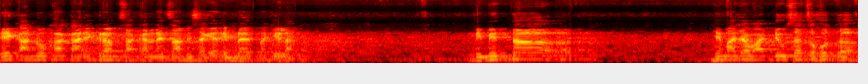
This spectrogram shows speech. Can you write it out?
एक अनोखा कार्यक्रम साकारण्याचा आम्ही सगळ्यांनी प्रयत्न केला. निमित्त हे माझ्या वाढदिवसाचं होतं.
